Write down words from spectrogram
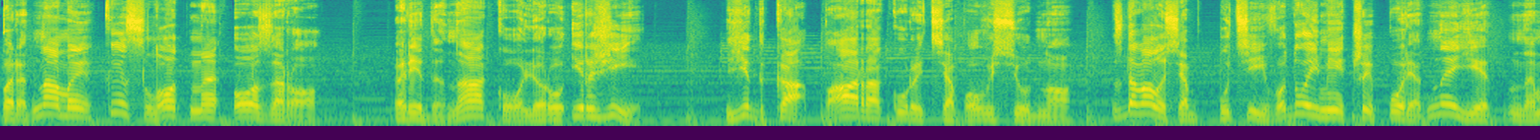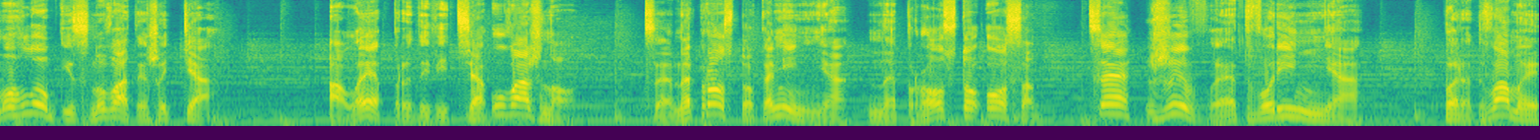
перед нами кислотне озеро, рідина кольору іржі, їдка пара куриться повсюдно. Здавалося б, у цій водоймі чи поряд неї не могло б існувати життя. Але придивіться уважно. Це не просто каміння, не просто осад, це живе творіння. Перед вами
